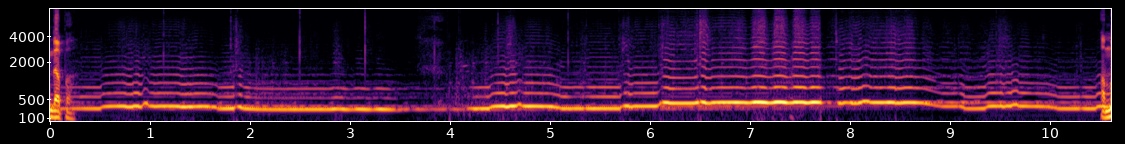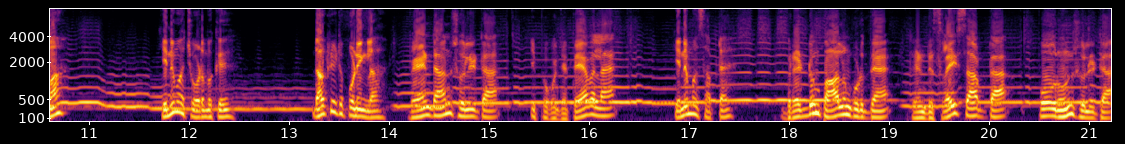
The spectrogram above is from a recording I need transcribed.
இந்தப்பா. அம்மா என்னமாச்சு உடம்புக்கு? டாக்டர் கிட்ட போனீங்களா? வேண்டான்னு சொல்லிட்டா. இப்போ கொஞ்சம் தேவல. என்னம்மா சாப்பிட்ட? பிரெட்டும் பாலும் கொடுத்தேன். ரெண்டு ஸ்லைஸ் சாப்பிட்டா. போதும்னு சொல்லிட்டா.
